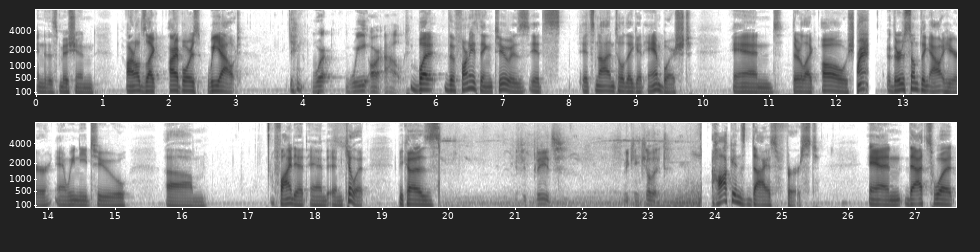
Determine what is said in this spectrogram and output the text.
into this mission, Arnold's like, "All right, boys, we out." We're we are out. But the funny thing too is it's it's not until they get ambushed and they're like, "Oh, sh- there's something out here, and we need to um, find it and and kill it," because If it bleeds, we can kill it. Hawkins dies first, and that's what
